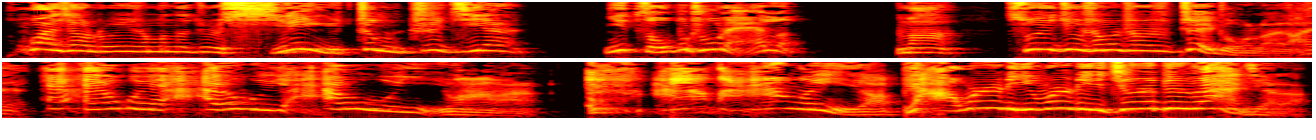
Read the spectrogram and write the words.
幻象属于什么呢？就是邪与正之间，你走不出来了，对吗？所以就什么就是这种了。哎呀，哎有鬼，哎有鬼，哎有鬼，玩意儿，哎呀，哎我一呀，啪，味里味里精神病院去了。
